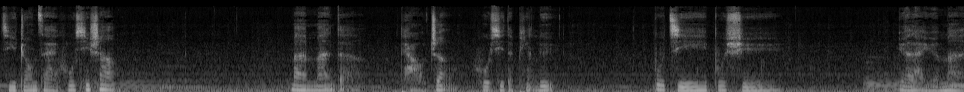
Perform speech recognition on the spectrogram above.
集中在呼吸上，慢慢的。调整呼吸的频率，不急不徐，越来越慢，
